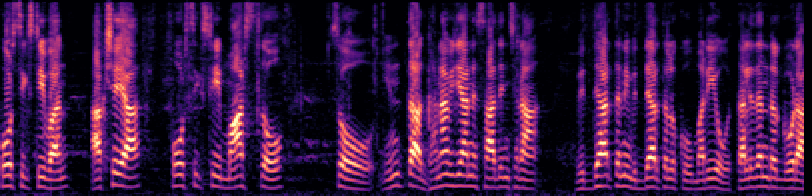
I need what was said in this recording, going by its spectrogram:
four sixty one Akshaya four sixty మార్క్స్తో. సో ఇంత ఘన విజయాన్ని సాధించిన విద్యార్థిని విద్యార్థులకు మరియు తల్లిదండ్రులకు కూడా.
